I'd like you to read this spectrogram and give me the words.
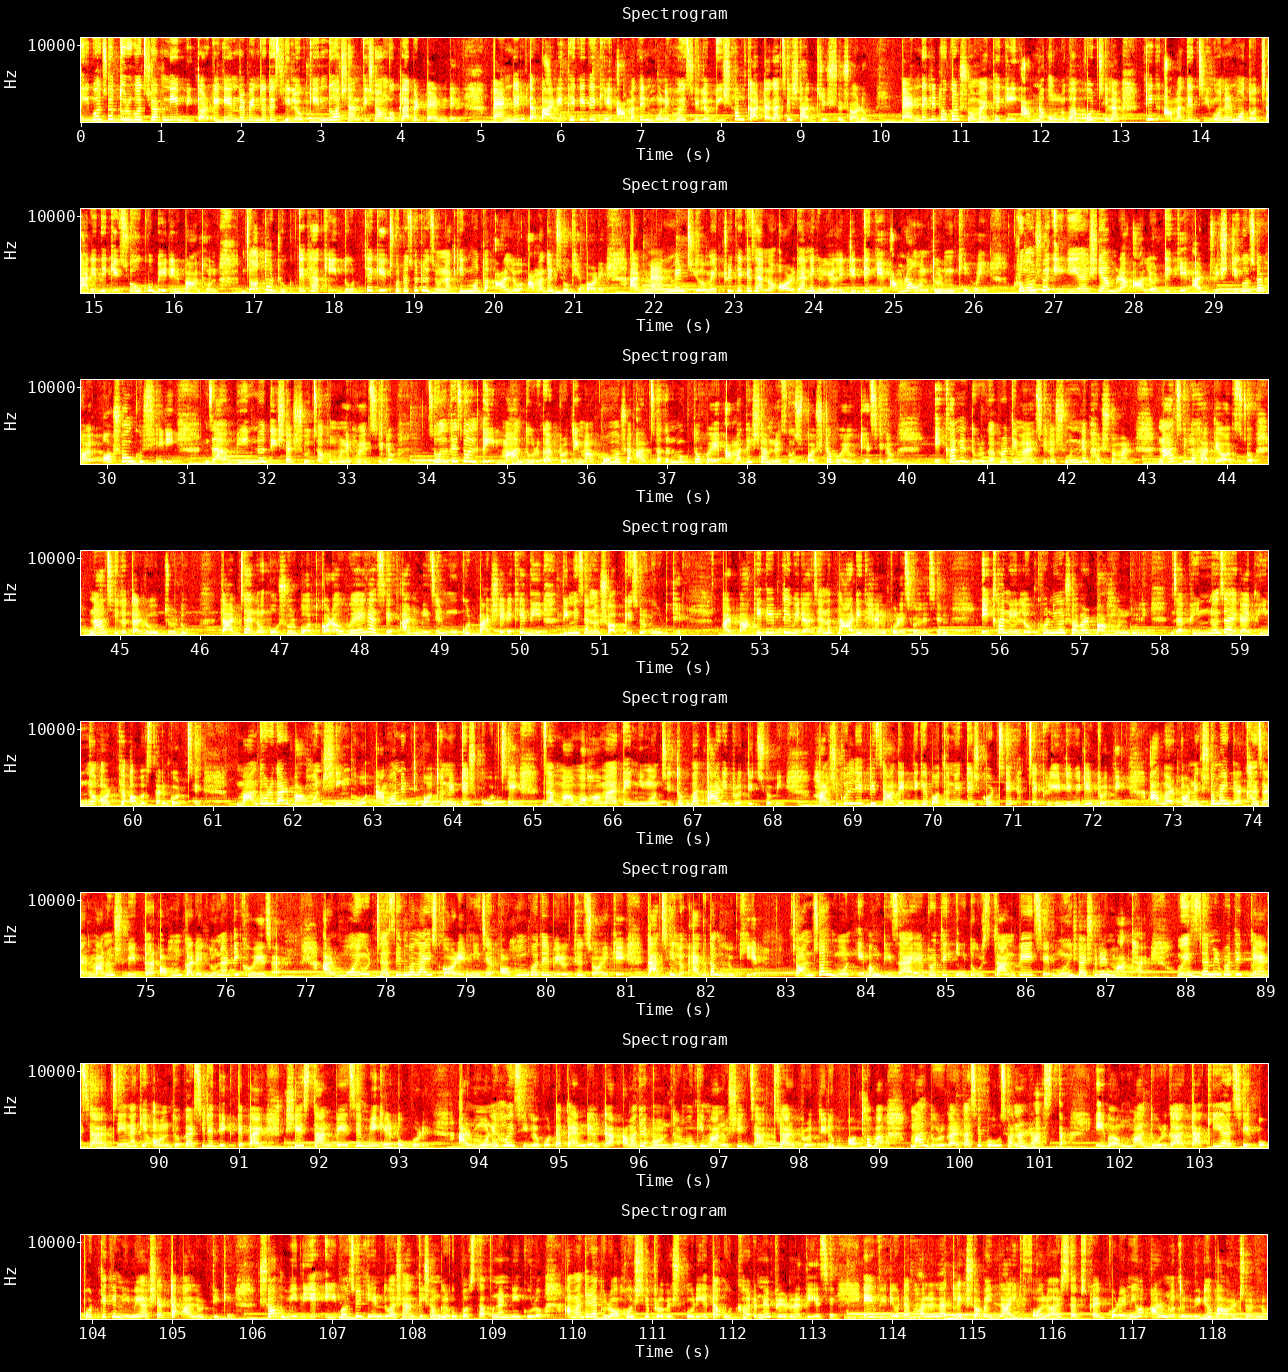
এই বছর দুর্গোৎসব নিয়ে বিতর্কে কেন্দ্রবিন্দুতে ছিল কেন্দুয়া শান্তিসংঘ ক্লাবের প্যান্ডেল। প্যান্ডেলটা বাইরে থেকে দেখে আমাদের মনে হয়েছিল বিশাল কাটা গাছের সাদৃশ্য স্বরূপ। প্যান্ডেলে ঢোকার সময় থেকেই আমরা অনুভব করছিলাম ঠিক আমাদের জীবনের মতো চারিদিকে চৌকো বেড়ির বাঁধন। যত ঢুকতে থাকি, দূর থেকে ছোট ছোট জোনাকির মতো আলো আমাদের চোখে পড়ে। আর ম্যানমেড জিওমেট্রি থেকে যেন অর্গানিক রিয়েলিটির দিকে আমরা অন্তর্মুখী হই। ক্রমশ এগিয়ে আসি আমরা আলোর দিকে আর দৃষ্টিগোচর হয় অসংখ্য সিঁড়ি যা ভিন্ন দিশার সূচক মনে হয়েছিল। চলতে চলতেই মা দুর্গার প্রতিমা ক্রমশ আচ্ছাদনমুক্ত হয়ে আমাদের সামনে সুস্পষ্ট হয়ে উঠেছিল। এখানে দুর্গা প্রতিমা ছিল শূন্যে ভাসমান, না ছিল হাতে অস্ত্র, না ছিল তার রৌদ্র রূপ। তার যেন অসুর বধ করাও হয়ে গেছে আর নিজের মুকুট পাশে রেখে দিয়ে তিনি যেন সব কিছুর ঊর্ধ্বে। আর বাকি দেবদেবীরা যেন তারই ধ্যান করে চলেছেন। এখানে লক্ষণীয় সবার বাহনগুলি, যা ভিন্ন জায়গায় ভিন্ন অর্থে অবস্থান করছে। মা দুর্গার বাহন সিংহ এমন একটি পথনির্দেশ করছে যা মা মহামায়াতেই নিমজ্জিত বা তারই প্রতিচ্ছবি। হাঁসগুলি একটি চাঁদের দিকে পথনির্দেশ করছে যা ক্রিয়েটিভিটির প্রতীক। আবার অনেক সময় দেখা যায় মানুষ বিদ্যার অহংকারে লুনাটিক হয়ে যায়। আর ময়ূর যা সিম্বলাইজ করে নিজের অহংবোধের বিরুদ্ধে জয়কে, তা ছিল একদম লুকিয়ে। চঞ্চল মন এবং ডিজায়ারের প্রতীক ইঁদুর স্থান পেয়েছে মহিষাসুরের মাথায়। উইজডামের প্রতীক প্যাঁচা, যে নাকি অন্ধকার চিরে দেখতে পায়, সে স্থান পেয়েছে মেঘের ওপরে। আর মনে হয়েছিল গোটা প্যান্ডেলটা আমাদের অন্তর্মুখী মানসিক যাত্রার প্রতিরূপ অথবা মা দুর্গার কাছে পৌঁছানোর রাস্তা। এবং মা দুর্গা তাকিয়ে আছে ওপর থেকে নেমে আসা একটা আলোর দিকে। সব মিলিয়ে এই বছর কেন্দুয়া শান্তি সংঘের উপস্থাপনার নিগুড়ো আমাদের এক রহস্যে প্রবেশ করিয়ে তা উদ্ঘাটনের প্রেরণা দিয়েছে। এই ভিডিওটা ভালো লাগলে সবাই লাইক ফলো আর সাবস্ক্রাইব করে নিও আরও নতুন ভিডিও পাওয়ার জন্য।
